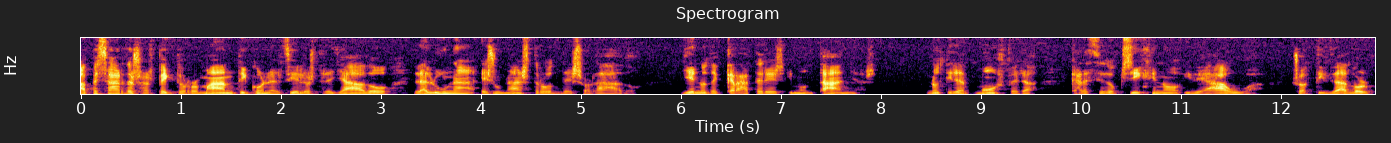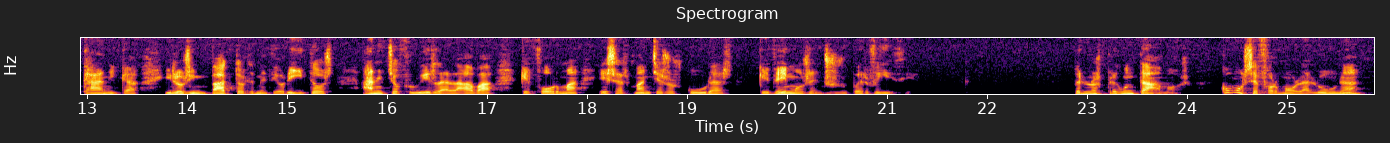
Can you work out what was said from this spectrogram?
A pesar de su aspecto romántico en el cielo estrellado, la Luna es un astro desolado, lleno de cráteres y montañas. No tiene atmósfera, carece de oxígeno y de agua. Su actividad volcánica y los impactos de meteoritos han hecho fluir la lava que forma esas manchas oscuras que vemos en su superficie. Pero nos preguntamos, ¿cómo se formó la Luna?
